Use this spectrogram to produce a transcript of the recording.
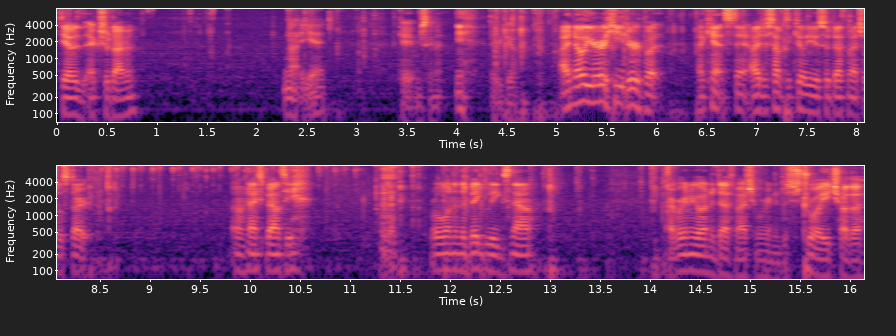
Do you have an extra diamond? Not yet. Okay, I'm just gonna. Eh, there we go. I know you're a heater, but I can't stand. I just have to kill you so deathmatch will start. Oh, nice bounty. Rolling in the big leagues now. Alright, we're gonna go into deathmatch and we're gonna destroy each other.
